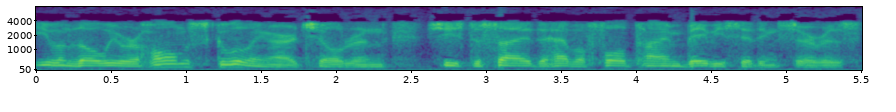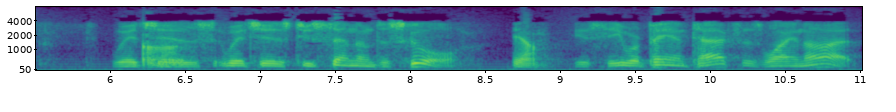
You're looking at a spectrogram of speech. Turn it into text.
even though we were homeschooling our children, she's decided to have a full-time babysitting service, which Oh. is which is to send them to school. Yeah. You see, we're paying taxes. Why not?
